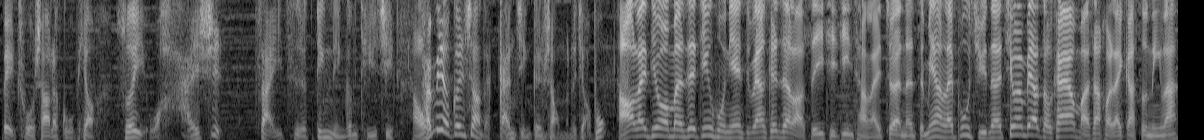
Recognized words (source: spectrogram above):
被错杀的股票，所以我还是再一次的叮咛跟提醒，还没有跟上的，赶紧跟上我们的脚步。好，来听我们在金虎年怎么样跟着老师一起进场来赚呢？怎么样来布局呢？千万不要走开哦，马上回来告诉您啦。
